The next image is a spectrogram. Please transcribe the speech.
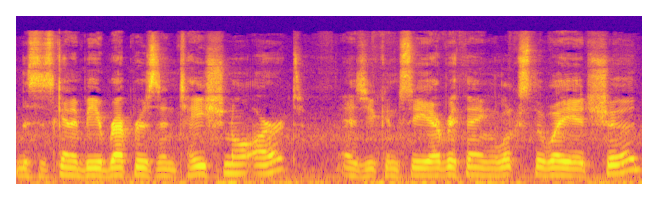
This is going to be representational art. As you can see, everything looks the way it should.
